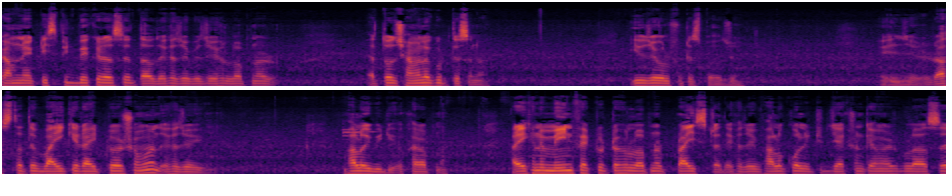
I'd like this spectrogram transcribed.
সামনে একটি স্পিড ব্রেকার আছে, তাও দেখা যাবে যে হলো আপনার এত ঝামেলা করতেছে না। ইউজেবল ফুটেজ পাওয়া যায়। এই যে রাস্তাতে বাইকে রাইড করার সময় দেখা যায় ভালোই ভিডিও খারাপ না। আর এখানে মেইন ফ্যাক্টরটা হলো আপনার প্রাইসটা দেখা যায় ভালো কোয়ালিটির যে অ্যাকশন ক্যামেরাগুলো আছে,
